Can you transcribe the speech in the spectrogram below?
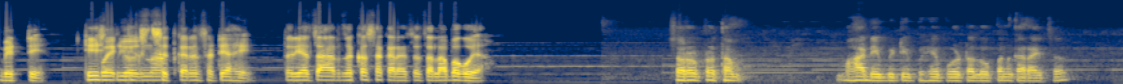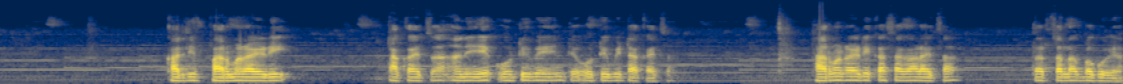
भेटते. ही योजना शेतकऱ्यांसाठी आहे. तर याचा अर्ज कसा करायचा चला बघूया. सर्वप्रथम महा डी बी टी हे पोर्टल ओपन करायचं. खाली फार्मर आय डी टाकायचा आणि एक ओ टी पी येईन ते ओ टी पी टाकायचा. फार्मर आय डी कसा काढायचा? तर चला बघूया.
